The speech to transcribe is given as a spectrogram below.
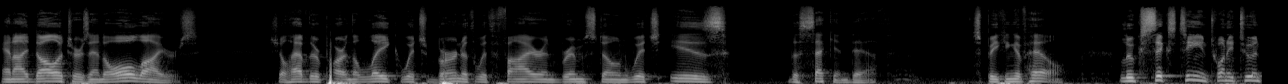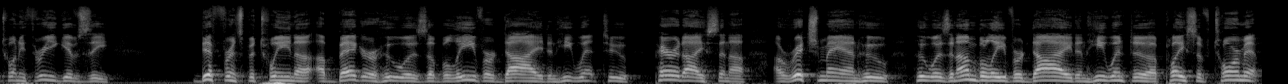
and idolaters and all liars shall have their part in the lake which burneth with fire and brimstone, which is the second death. Speaking of hell. Luke 16, 22 and 23 gives the difference between a, a beggar who was a believer died and he went to paradise and a, a rich man who, who was an unbeliever died and he went to a place of torment.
